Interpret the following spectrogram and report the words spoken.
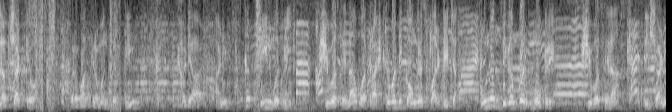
लक्षात ठेवा. प्रभाग क्रमांक तीन घड्याळ आणि तीन मधील शिवसेना व राष्ट्रवादी काँग्रेस पार्टीच्या पूनम दिगंबर मोगरे शिवसेना निशाणी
